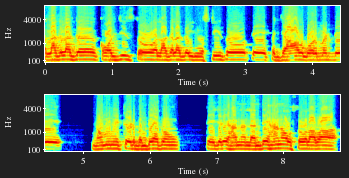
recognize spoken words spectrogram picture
ਅਲੱਗ-ਅਲੱਗ ਕਾਲਜਸ ਤੋਂ, ਅਲੱਗ-ਅਲੱਗ ਯੂਨੀਵਰਸਿਟੀ ਤੋਂ ਤੇ ਪੰਜਾਬ ਗਵਰਨਮੈਂਟ ਦੇ ਨੋਮੀਨੇਟਡ ਬੰਦਿਆਂ ਤੋਂ ਤੇ ਜਿਹੜੇ ਹਨ, ਲੈਂਦੇ ਹਨ। ਉਸ ਤੋਂ ਇਲਾਵਾ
